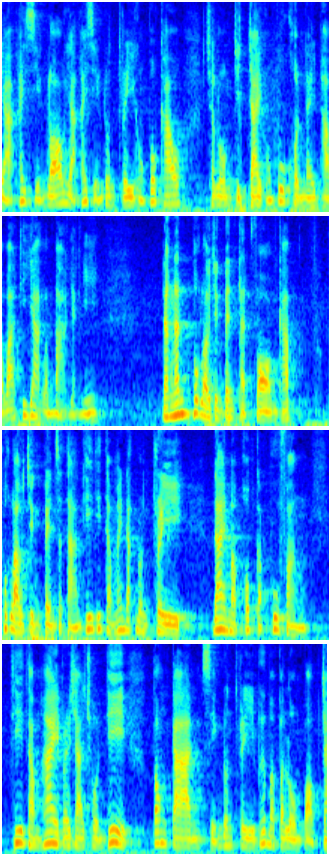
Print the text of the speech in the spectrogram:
อยากให้เสียงร้อง อยากให้เสียงดนตรีของพวกเขาฉโลมจิตใจของผู้คนในภาวะที่ยากลำบากอย่างนี้ ดังนั้นพวกเราจึงเป็นแพลตฟอร์มครับ พวกเราจึงเป็นสถานที่ที่ทำให้นักดนตรีได้มาพบกับผู้ฟัง ที่ทำให้ประชาชนที่ต้องการเสียงดนตรีเพื่อมาประโลมปลอบใจ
